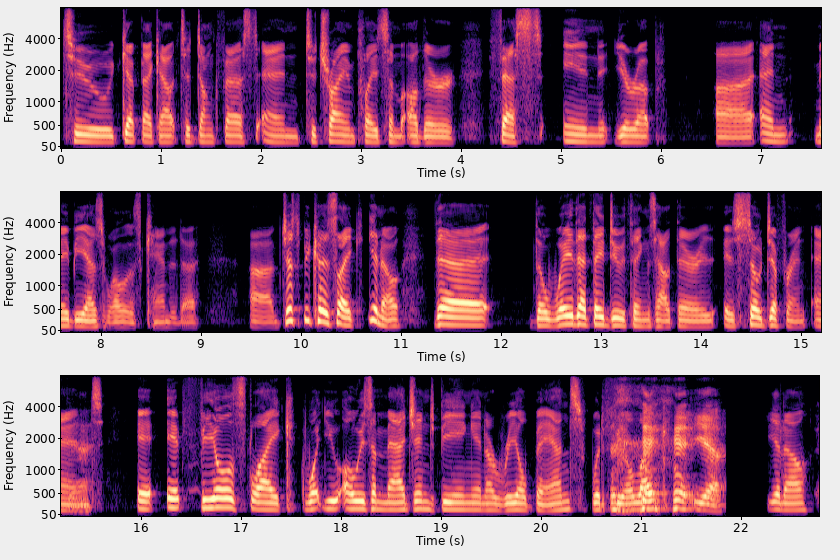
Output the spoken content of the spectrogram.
to get back out to Dunkfest and to try and play some other fests in Europe uh, and maybe as well as Canada. Uh, just because, like you know, the the way that they do things out there is, is so different, and it it feels like what you always imagined being in a real band would feel like. yeah. you know,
